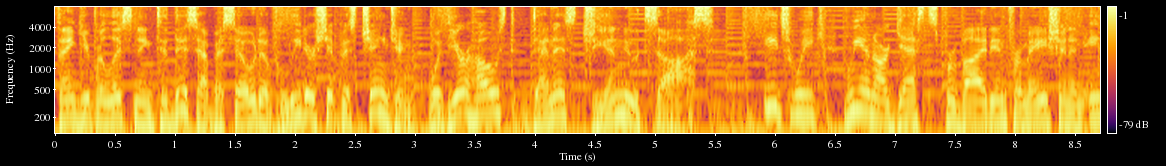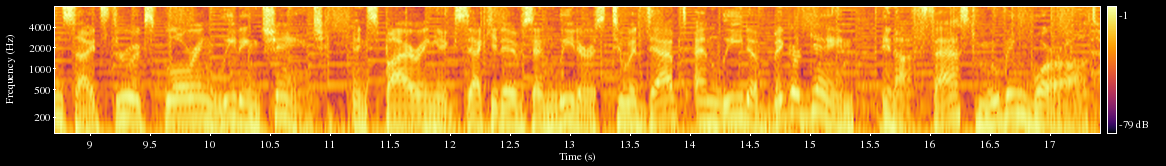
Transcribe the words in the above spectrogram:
Thank you for listening to this episode of Leadership is Changing with your host, Denis Gianoutsos. Each week, we and our guests provide information and insights through exploring leading change, inspiring executives and leaders to adapt and lead a bigger game in a fast moving world.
